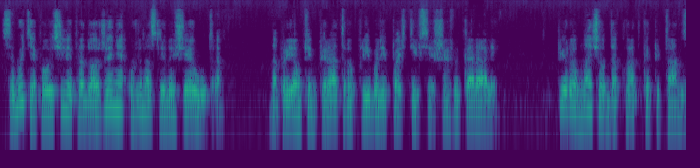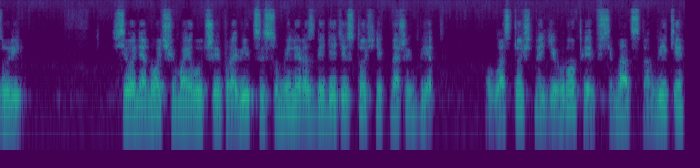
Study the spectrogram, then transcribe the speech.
События получили продолжение уже на следующее утро. На прием к императору прибыли почти все шефы Корали. Первым начал доклад капитан Зури. Сегодня ночью мои лучшие провидцы сумели разглядеть источник наших бед. В Восточной Европе в XVII веке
